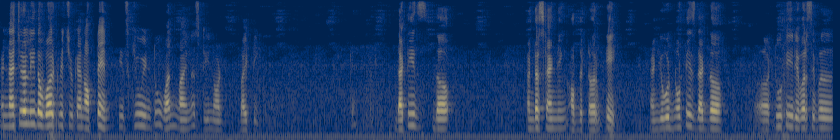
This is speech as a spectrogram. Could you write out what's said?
and naturally the work which you can obtain is Q into 1 minus T naught by T. That is the understanding of the term A and you would notice that the uh, 2T reversible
